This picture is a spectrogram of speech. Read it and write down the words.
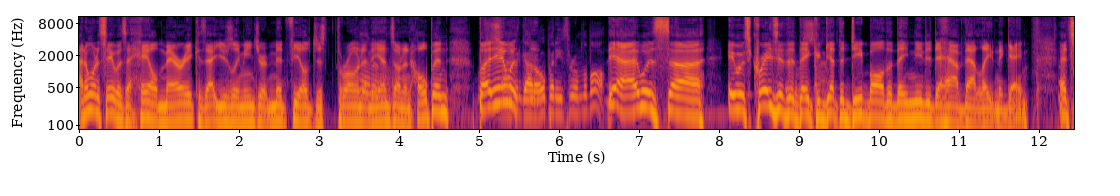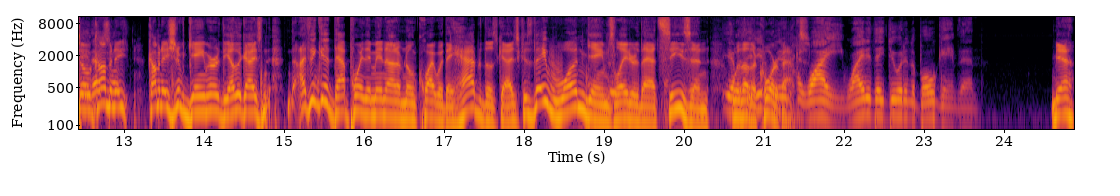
i don't want to say it was a hail mary because that usually means you're at midfield just throwing no, in the end zone and hoping but Simon it was got open he threw him the ball yeah it was uh, it was crazy that they could get the deep ball that they needed to have that late in the game. And okay, so a combination, combination of gamer, the other guys, I think at that point they may not have known quite what they had with those guys because they won games later that season yeah, with other quarterbacks. Hawaii. Why did they do it in the bowl game then? Yeah.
